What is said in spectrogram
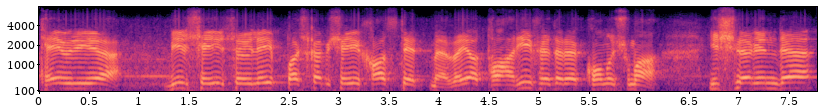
tevriye, bir şeyi söyleyip başka bir şeyi kastetme veya tahrif ederek konuşma, işlerinde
